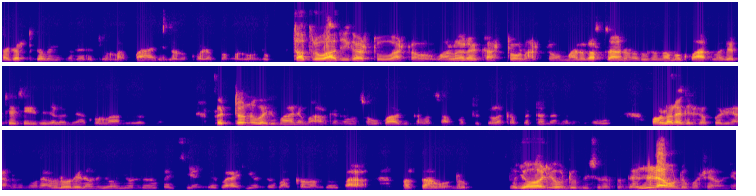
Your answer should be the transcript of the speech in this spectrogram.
തകർത്ത് കളയുന്ന തരത്തിലുള്ള കാര്യങ്ങളും കുഴപ്പങ്ങളും ഉണ്ട്. ശത്രു അതികഷ്ടവും അഷ്ടവും വളരെ കഷ്ടവും നഷ്ടവും മരണസ്ഥാനവും അതുകൊണ്ട് നമുക്ക് ആത്മഹത്യ ചെയ്ത് കളഞ്ഞാൽ കൊള്ളാമെന്നുള്ളത് പെട്ടെന്ന് വരുമാന മാർഗങ്ങളും സൗഭാഗ്യങ്ങളും സമ്പത്തുകളൊക്കെ പെട്ടെന്ന് തന്നെ നിന്നു വളരെ ഗ്രഹപ്പഴയാണ് എന്ന് പറയുന്നത് അവരോട് പറയില്ല അവന് ജോലിയുണ്ട് പൈസയുണ്ട് ഭാര്യയുണ്ട് മക്കളുണ്ട് ഭർത്താവുണ്ട് ജോലിയുണ്ട് ബിസിനസ് ഉണ്ട് എല്ലാം ഉണ്ട് പക്ഷെ അവന്റെ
